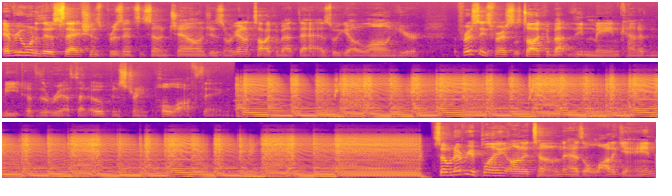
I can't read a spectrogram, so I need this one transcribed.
Every one of those sections presents its own challenges, and we're going to talk about that as we go along here. But first things first, let's talk about the main kind of meat of the riff, that open string pull-off thing. So whenever you're playing on a tone that has a lot of gain,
